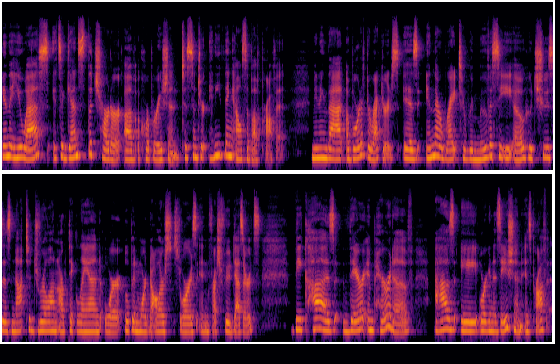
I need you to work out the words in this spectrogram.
In the US, it's against the charter of a corporation to center anything else above profit, meaning that a board of directors is in their right to remove a CEO who chooses not to drill on Arctic land or open more dollar stores in fresh food deserts because their imperative as a organization is profit.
